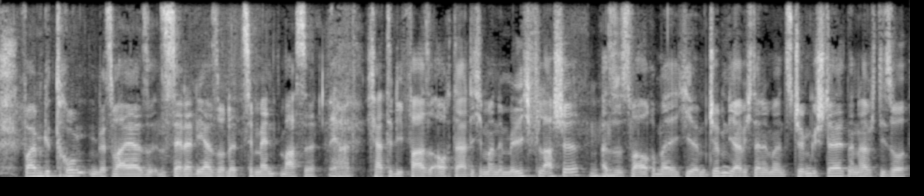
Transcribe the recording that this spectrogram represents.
Vor allem getrunken. Das war ja, so, das ist ja dann eher so eine Zementmasse. Ja. Ich hatte die Phase auch, da hatte ich immer eine Milchflasche. Also das war auch immer hier im Gym, die habe ich dann immer ins Gym gestellt. Und dann habe ich die so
